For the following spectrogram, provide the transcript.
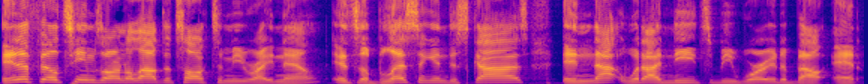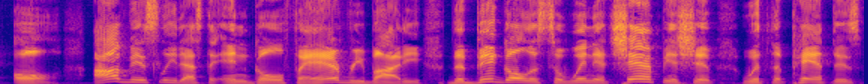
NFL teams aren't allowed to talk to me right now. It's a blessing in disguise and not what I need to be worried about at all. Obviously, that's the end goal for everybody. The big goal is to win a championship with the Panthers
